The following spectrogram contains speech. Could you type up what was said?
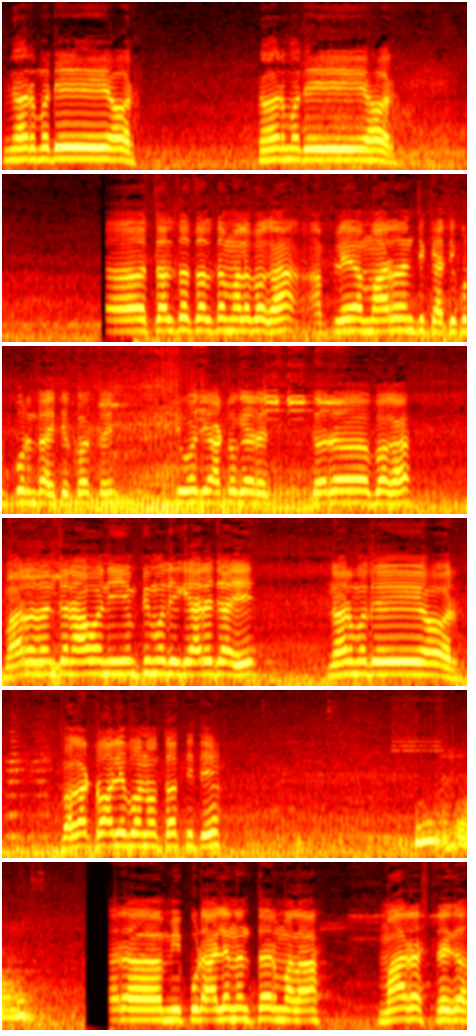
नरमध्ये हर. नहरमध्ये हर. चालता चालता मला बघा आपल्या महाराजांची ख्याती कुठपर्यंत आहे ते कळतंय. Shivaji auto garage. तर बघा महाराजांच्या नावाने एम पीमध्ये गॅरेज आहे. नरमध्ये हर. बघा ट्रॉले बनवतात तिथे. तर मी पुढे आल्यानंतर मला महाराष्ट्र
